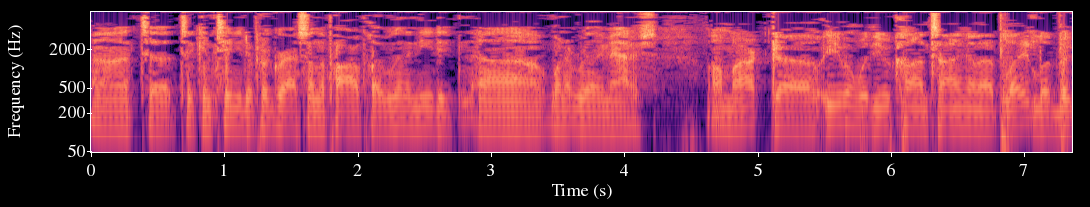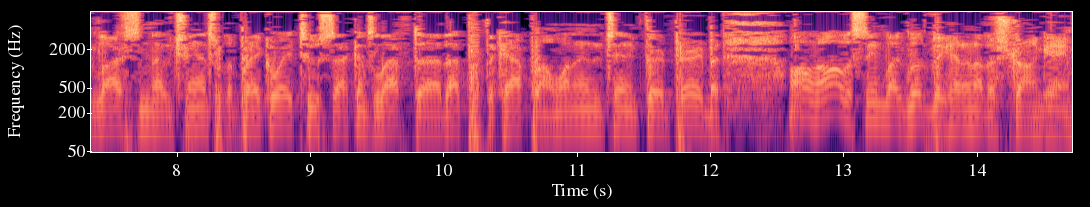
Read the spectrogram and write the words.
uh, to, to continue to progress on the power play. We're going to need it uh, when it really matters. Well, Mark, uh, even with UConn tying on up late, Ludwig Larsson had a chance with a breakaway, two seconds left. Uh, that put the cap on one entertaining third period. But all in all, it seemed like Ludwig had another strong game.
